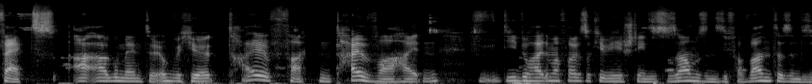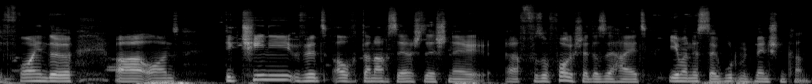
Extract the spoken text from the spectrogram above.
Facts, Argumente, irgendwelche Teilfakten, Teilwahrheiten, die du halt immer fragst, okay, wie stehen sie zusammen? Sind sie Verwandte? Sind sie Freunde? Äh, und Dick Cheney wird auch danach sehr, sehr schnell äh, so vorgestellt, dass er halt jemand ist, der gut mit Menschen kann.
